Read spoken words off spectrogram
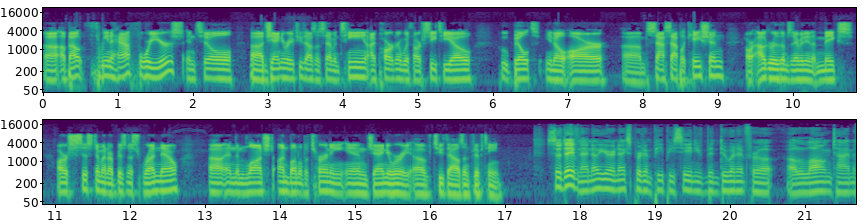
uh, about three and a half, four years until uh, January of 2017. I partnered with our CTO who built, you know, our um, SaaS application, our algorithms, and everything that makes our system and our business run now, uh, and then launched Unbundled Attorney in January of 2015. So, Dave, I know you're an expert in PPC and you've been doing it for a, a, long time.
